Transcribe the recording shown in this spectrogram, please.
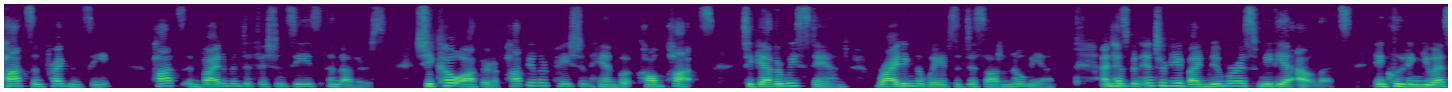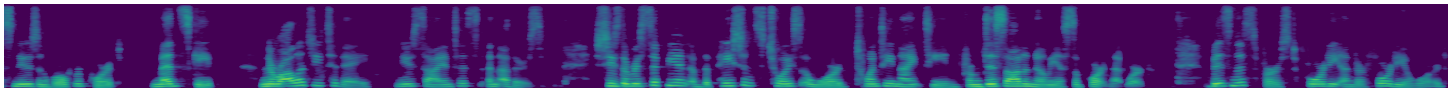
POTS and pregnancy, POTS and vitamin deficiencies, and others. She co authored a popular patient handbook called POTS Together We Stand Riding the Waves of Dysautonomia, and has been interviewed by numerous media outlets, including US News and World Report, Medscape, Neurology Today, New Scientist, and others. She's the recipient of the Patient's Choice Award 2019 from Dysautonomia Support Network, Business First 40 Under 40 Award,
